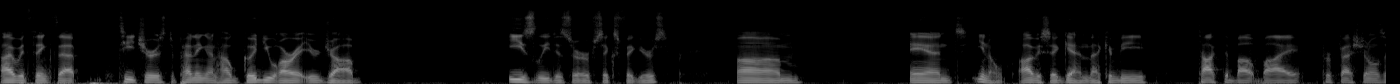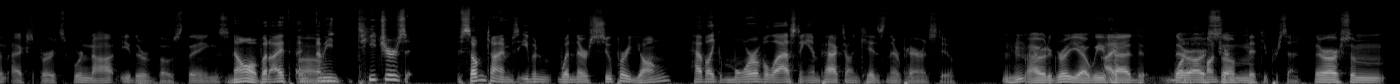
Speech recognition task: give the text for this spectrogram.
i would think that teachers, depending on how good you are at your job, easily deserve six figures. Um, and you know, obviously, again, that can be talked about by professionals and experts. We're not either of those things. No, but I I- I Um, mean teachers sometimes even when they're super young have like more of a lasting impact on kids than their parents do. hmm I would agree. Yeah, we've I- had there are some fifty percent. there are some.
